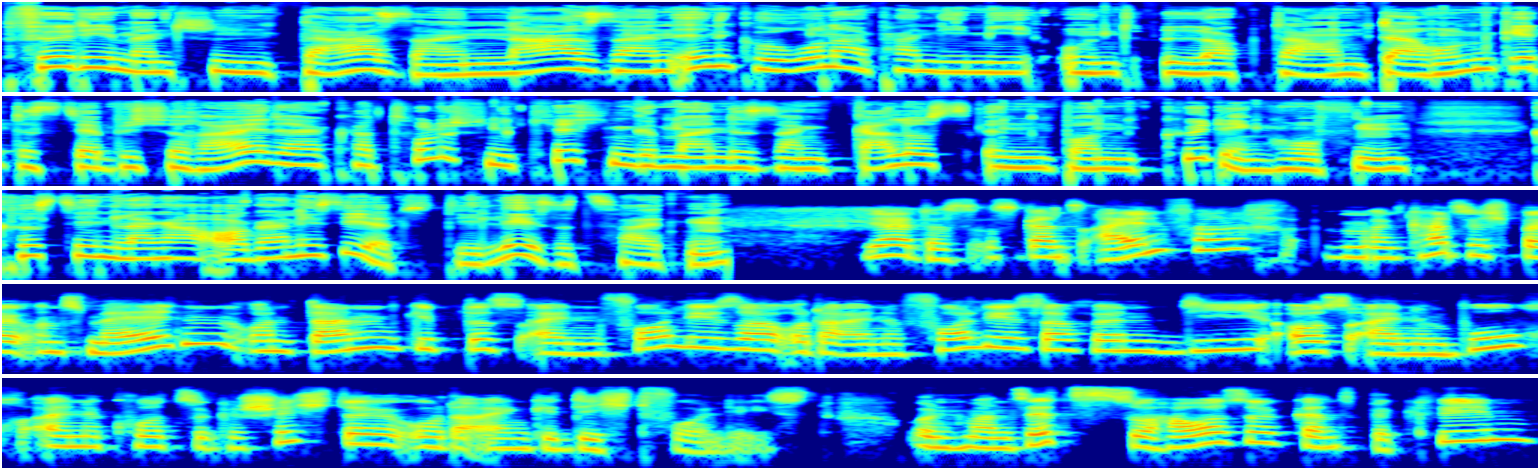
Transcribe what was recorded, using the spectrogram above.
Für die Menschen da sein, nah sein in Corona-Pandemie und Lockdown. Darum geht es der Bücherei der katholischen Kirchengemeinde St. Gallus in Bonn-Küdinghofen. Christine Langer organisiert die Lesezeiten. Ja, das ist ganz einfach. Man kann sich bei uns melden und dann gibt es einen Vorleser oder eine Vorleserin, die aus einem Buch eine kurze Geschichte oder ein Gedicht vorliest. Und man sitzt zu Hause ganz bequem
